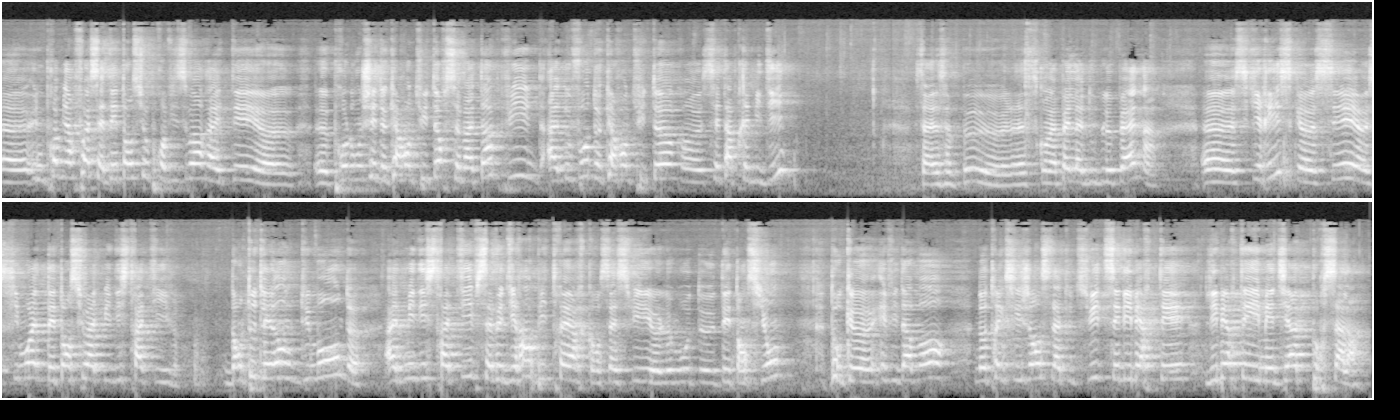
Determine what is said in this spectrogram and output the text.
Euh, une première fois, sa détention provisoire a été prolongée de 48 heures ce matin, puis à nouveau de 48 heures cet après-midi. C'est un peu ce qu'on appelle la double peine. ce qui risque, c'est 6 mois de détention administrative. Dans toutes les langues du monde, administrative, ça veut dire arbitraire quand ça suit le mot de détention. Donc évidemment, notre exigence là tout de suite, c'est liberté, liberté immédiate pour Salah.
